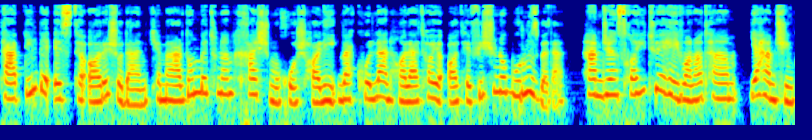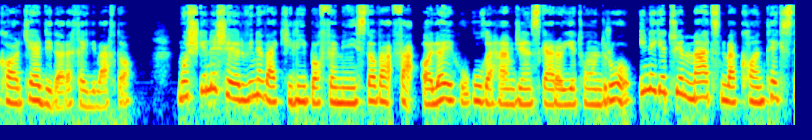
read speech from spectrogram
تبدیل به استعاره شدن که مردم بتونن خشم و خوشحالی و کلا حالتهای عاطفیشون رو بروز بدن. همجنسخواهی توی حیوانات هم یه همچین کارکردی داره خیلی وقتا. مشکل شروین وکیلی با فمینیستا و فعالای حقوق همجنسگرایی تندرو اینه که توی متن و کانتکست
